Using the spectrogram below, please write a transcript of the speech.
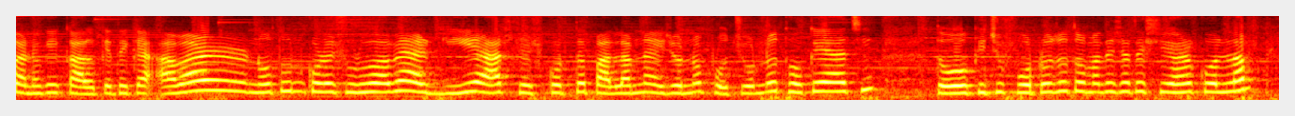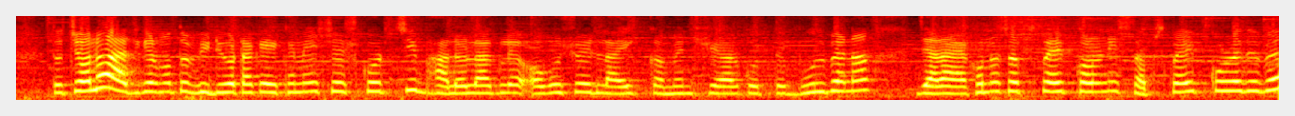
কেন কি কালকে থেকে আবার নতুন করে শুরু হবে, আর গিয়ে আর শেষ করতে পারলাম না এই জন্য প্রচণ্ড থকে আছি। তো কিছু ফটোজও তোমাদের সাথে শেয়ার করলাম। তো চলো, আজকের মতো ভিডিওটাকে এখানেই শেষ করছি। ভালো লাগলে অবশ্যই লাইক কমেন্ট শেয়ার করতে ভুলবে না। যারা এখনও সাবস্ক্রাইব করনি সাবস্ক্রাইব করে দেবে।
